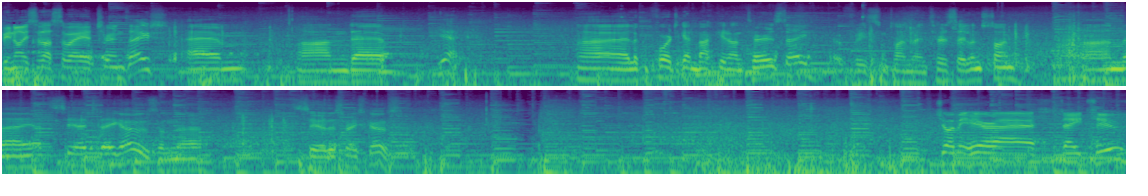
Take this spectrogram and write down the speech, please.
be nice if that's the way it turns out. Um, and uh, yeah, uh, looking forward to getting back in on Thursday, hopefully sometime around Thursday lunchtime. And uh, yeah, see how today goes and uh, see how this race goes. Join me here uh, day two.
